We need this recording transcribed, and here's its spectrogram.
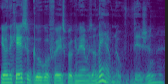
You know, in the case of Google, Facebook, and Amazon, they have no vision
